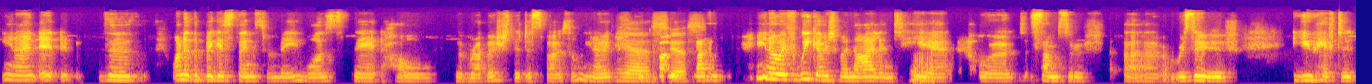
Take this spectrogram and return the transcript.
you know, it, it, the one of the biggest things for me was that whole the rubbish, the disposal. You know, yes, yes. You know, if we go to an island here or some sort of uh, reserve you have to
